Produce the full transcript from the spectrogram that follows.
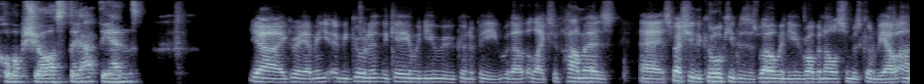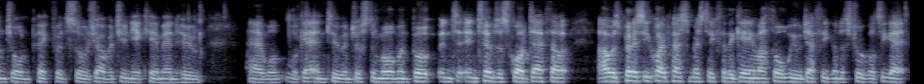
come up short at the, at the end. Yeah, I agree. I mean, I mean, going into the game, we knew we were going to be without the likes of James, uh, especially the goalkeepers as well. We knew Robin Olsen was going to be out and Jordan Pickford, so João Virginia came in, who uh, we'll we'll get into in just a moment. But in, t- in terms of squad depth, I, I, was personally quite pessimistic for the game. I thought we were definitely going to struggle to get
